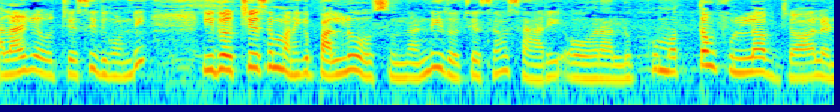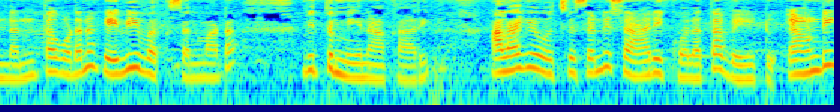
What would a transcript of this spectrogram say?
అలాగే వచ్చేసి ఇదిగోండి. ఇది వచ్చేసి మనకి పళ్ళు వస్తుందండి. ఇది వచ్చేసి శారీ ఓవరాల్ లుక్ మొత్తం ఫుల్ ఆఫ్ జాల్ అండి అంతా కూడా హెవీ వర్క్స్ అనమాట విత్ మీనాకారి. అలాగే వచ్చేసండి శారీ కొలత వెయిట్ ఏమండి?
